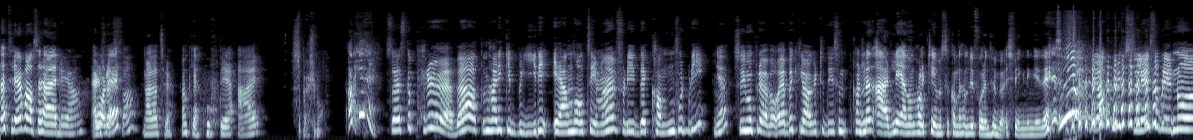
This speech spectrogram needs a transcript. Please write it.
Det er tre faser her. Ja. Er det flere? Nei, det er tre. Ok. huh. Det er spørsmål. Ok. Så jeg skal prøve at den her ikke blir i en og en halv time, fordi det kan den fort bli. Ja. Så vi må prøve. Og jeg beklager til de som kanskje Men er den i en og en halv time, så kan det hende vi får en humørsvingning i det. Ja, plutselig så blir det noe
